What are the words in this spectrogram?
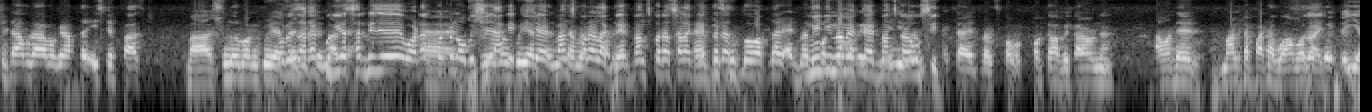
সেটা আমরা আপনার স্টেট ফার্স্ট বা সুন্দরবন কুরিয়ার তবে যারা কুরিয়ার সার্ভিসে অর্ডার হ্যাঁ, করবেন অবশ্যই আগে কিছু অ্যাডভান্স করা লাগবে অ্যাডভান্স করা ছাড়া হ্যাঁ, আপনারা কিছু তো আপনার অ্যাডভান্স Minimum একটা advance করা উচিত। একটা অ্যাডভান্স করতে হবে কারণ আমাদের মালটা পাঠাবো আমাদের তো একটা ইয়ে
